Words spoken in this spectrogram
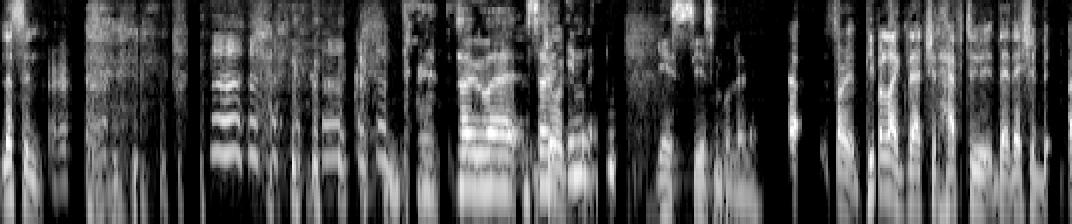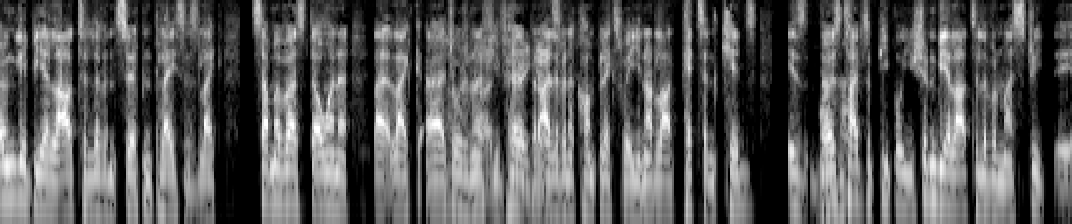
listen. so, uh, so George, in yes, yes, Mbulele. Sorry, people like that should have to. They, they should only be allowed to live in certain places. Like some of us don't want to. Like, like uh, George, I don't know oh, if you've heard, but I live in a complex where you're not allowed pets and kids is those uh-huh. types of people you shouldn't be allowed to live on my street. Eh,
